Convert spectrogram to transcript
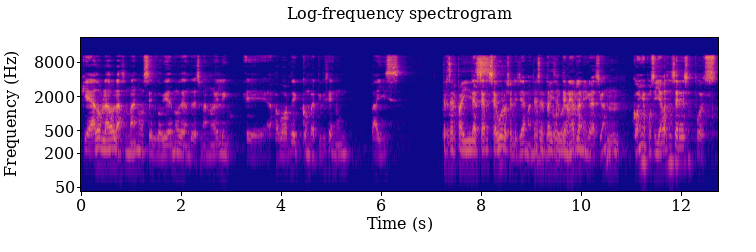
que ha doblado las manos el gobierno de Andrés Manuel en- eh, a favor de convertirse en un país Tercer país. tercer seguro se les llama, ¿no? Tercer de país seguro. la migración. Coño, pues si ya vas a hacer eso, pues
